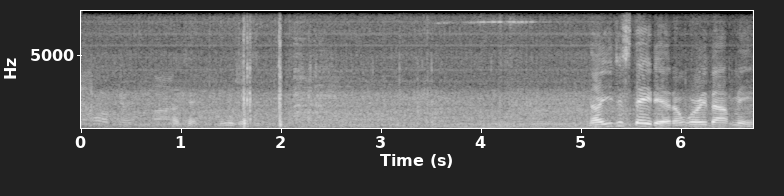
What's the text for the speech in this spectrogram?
down. Uh, okay. let me just- No, you just stay there. Don't worry about me.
